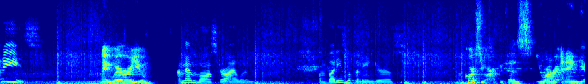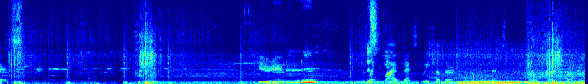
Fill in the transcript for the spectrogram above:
buddies. Wait, where are you? I'm at Monster Island. I'm buddies with an Anguirus. Of course you are, because you are an Anguirus. Do-do-do-do. Just This- like vibe next to each other. And then we both start farming.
